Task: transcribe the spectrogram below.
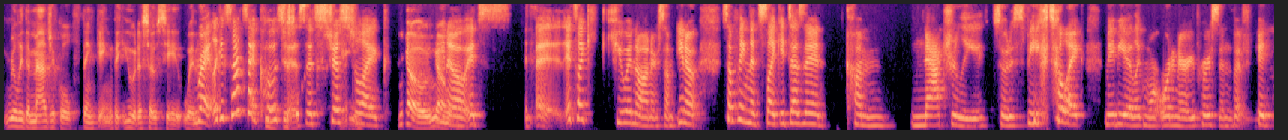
really the magical thinking that you would associate with right like it's not psychosis it's just like no no. you know it's uh, it's like qanon or something you know something that's like it doesn't come naturally so to speak to like maybe a like more ordinary person but it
